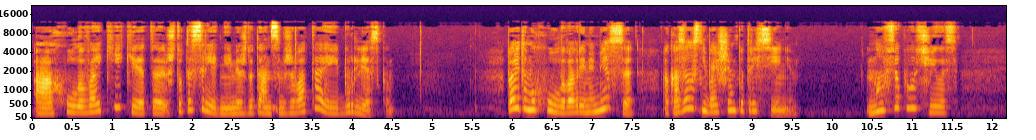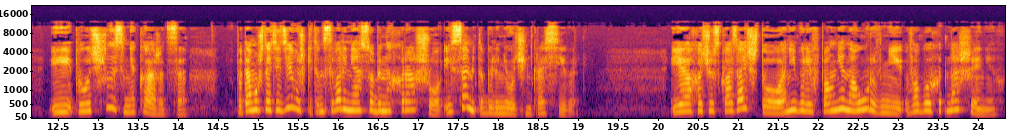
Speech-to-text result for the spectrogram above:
а хула вайкики — это что-то среднее между танцем живота и бурлеском. Поэтому хула во время мессы оказалась небольшим потрясением. Но все получилось. И получилось, мне кажется, потому что эти девушки танцевали не особенно хорошо и сами-то были не очень красивы. Я хочу сказать, что они были вполне на уровне в обоих отношениях,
